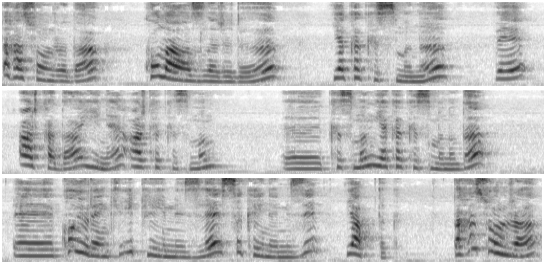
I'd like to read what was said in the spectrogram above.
daha sonra da kol ağızlarını, yaka kısmını ve arkada yine arka kısmın e, kısmın yaka kısmını da e, koyu renkli ipliğimizle sık iğnemizi yaptık. Daha sonra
